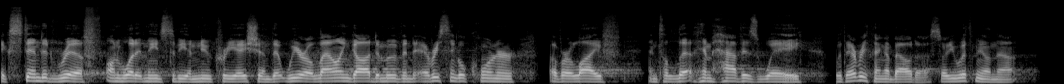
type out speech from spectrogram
extended riff on what it means to be a new creation, that we are allowing God to move into every single corner of our life and to let Him have His way with everything about us. Are you with me on that?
